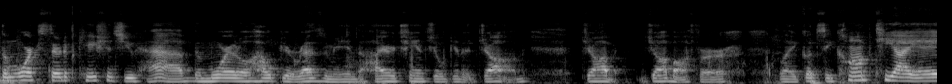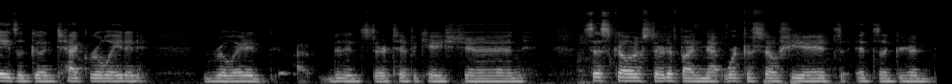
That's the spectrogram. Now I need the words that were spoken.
the more certifications you have the more it'll help your resume and the higher chance you'll get a job job job offer. Like let's see CompTIA is a good tech related related uh, certification. Cisco certified network associate it's a good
